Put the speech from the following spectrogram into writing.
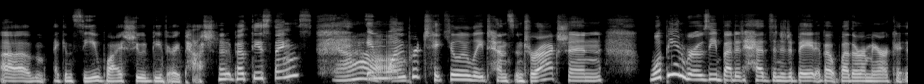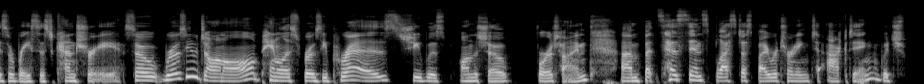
Um, I can see why she would be very passionate about these things. Yeah. In one particularly tense interaction, Whoopi and Rosie butted heads in a debate about whether America is a racist country. So, Rosie O'Donnell, panelist Rosie Perez, she was on the show for a time, um, but has since blessed us by returning to acting, which,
